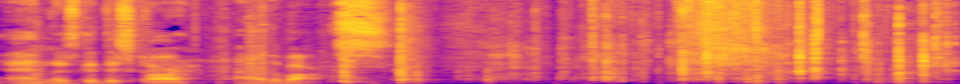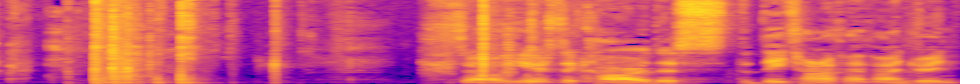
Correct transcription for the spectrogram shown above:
And let's get this car out of the box. So here's the car. This the Daytona 500,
